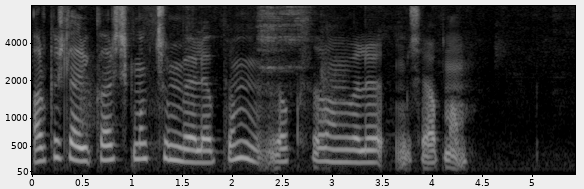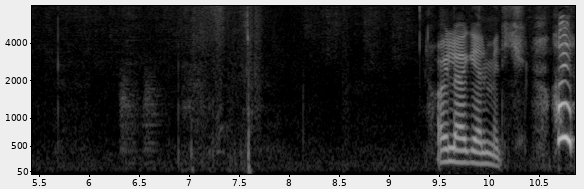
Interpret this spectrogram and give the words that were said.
Arkadaşlar yukarı çıkmak için böyle yapıyorum. Yoksa ben böyle bir şey yapmam. Hala gelmedik. Hayır,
